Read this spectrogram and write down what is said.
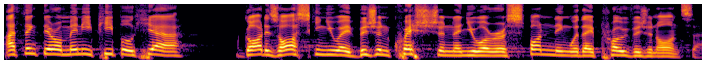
I think there are many people here God is asking you a vision question and you are responding with a provision answer.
